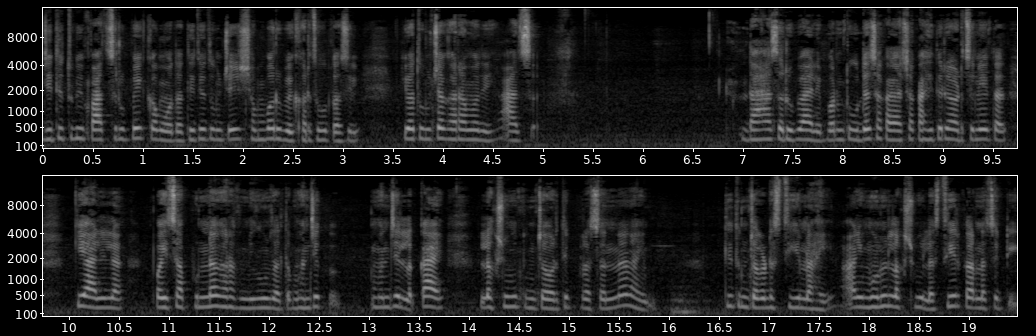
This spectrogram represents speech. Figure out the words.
जिथे तुम्ही पाच रुपये कमवता तिथे तुमचे शंभर रुपये खर्च होत असेल किंवा तुमच्या घरामध्ये आज दहा हजार रुपये आले परंतु उद्या सकाळी अशा काहीतरी अडचणी येतात की आलेला पैसा पुन्हा घरात निघून जातो. म्हणजे म्हणजे ल- काय? लक्ष्मी तुमच्यावरती प्रसन्न नाही. ती तुमच्याकडे स्थिर नाही आणि म्हणून लक्ष्मीला स्थिर करण्यासाठी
